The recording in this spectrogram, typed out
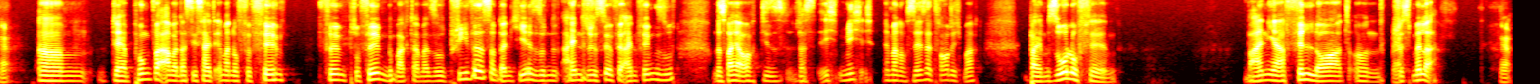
ja. Ähm, der Punkt war aber, dass sie es halt immer nur für Film, Film pro Film gemacht haben. Also Previous und dann hier so einen Regisseur für einen Film gesucht. Und das war ja auch dieses, was ich mich immer noch sehr, sehr traurig macht. Beim Solo-Film waren ja Phil Lord und Ja. Chris Miller, ja.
